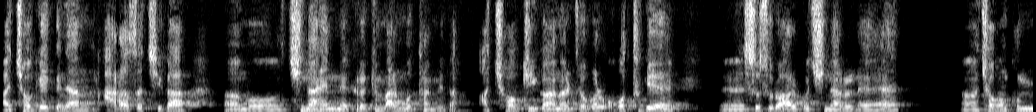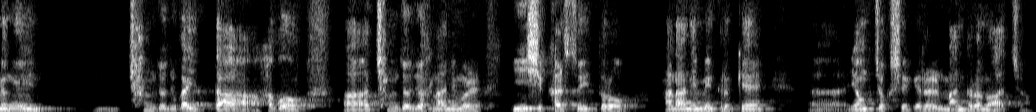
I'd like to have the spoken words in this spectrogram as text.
아 저게 그냥 알아서 지가 어 뭐 진화했네 그렇게 말 못합니다. 아 저 기관을 저걸 어떻게 스스로 알고 진화를 해? 어 저건 분명히 창조주가 있다 하고 어, 창조주 하나님을 인식할 수 있도록 하나님이 그렇게 어, 영적 세계를 만들어 놓았죠.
